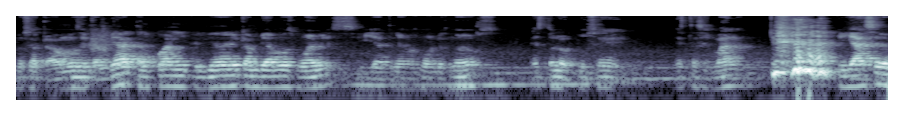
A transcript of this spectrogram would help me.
Nos acabamos de cambiar, tal cual el día de hoy cambiamos muebles y ya tenemos muebles nuevos. Esto lo puse esta semana. y ya se ve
